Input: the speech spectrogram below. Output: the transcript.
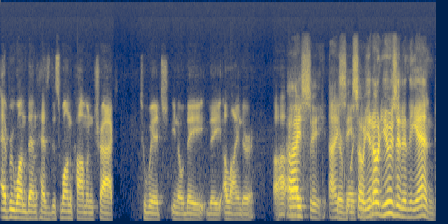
everyone then has this one common track to which you know they they align their uh, I see, I see. So you don't use it in the end,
